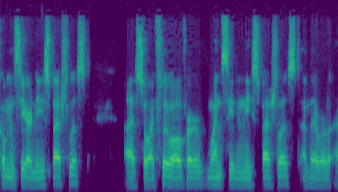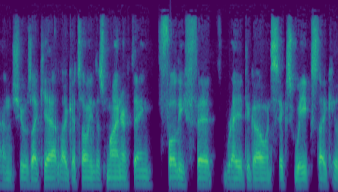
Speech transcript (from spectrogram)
come and see our knee specialist." Uh, so I flew over, went to see the knee specialist, and they were, and she was like, "Yeah, like it's only this minor thing, fully fit, ready to go in six weeks. Like he'll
